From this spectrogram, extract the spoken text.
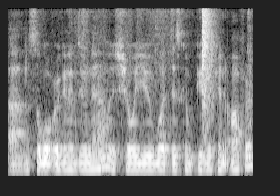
Uh, so what we're going to do now is show you what this computer can offer.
